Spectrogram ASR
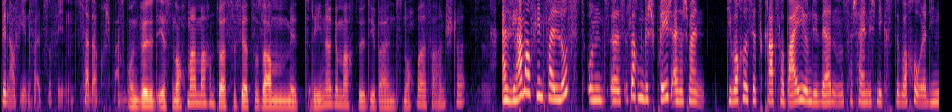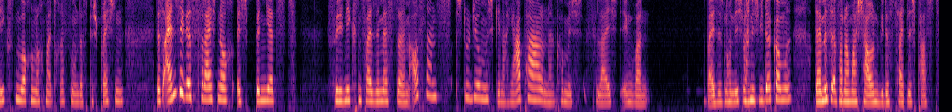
bin auf jeden Fall zufrieden. Es hat auch Spaß gemacht. Und würdet ihr es nochmal machen? Du hast es ja zusammen mit Lena gemacht. Würdet ihr beiden es nochmal veranstalten? Also wir haben auf jeden Fall Lust und äh, es ist auch ein Gespräch. Also ich meine, die Woche ist jetzt gerade vorbei und wir werden uns wahrscheinlich nächste Woche oder die nächsten Wochen nochmal treffen und das besprechen. Das Einzige ist vielleicht noch, ich bin jetzt für die nächsten zwei Semester im Auslandsstudium. Ich gehe nach Japan und dann komme ich vielleicht irgendwann, weiß ich noch nicht, wann ich wiederkomme. Da müssen wir einfach nochmal schauen, wie das zeitlich passt.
